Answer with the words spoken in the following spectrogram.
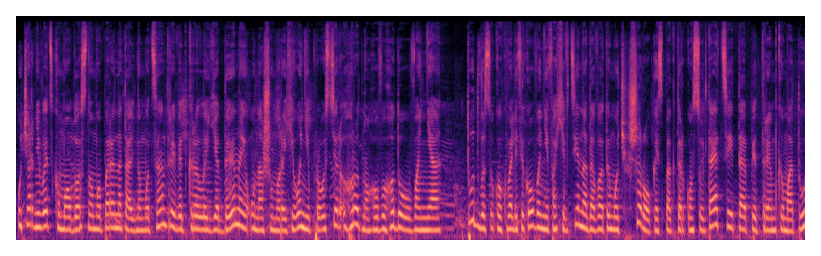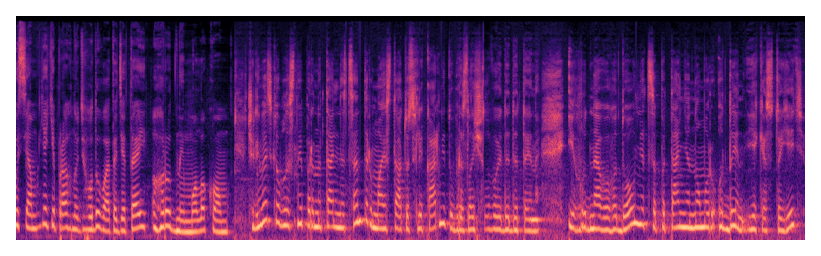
У Чернівецькому обласному перинатальному центрі відкрили єдиний у нашому регіоні простір грудного вигодовування. Тут висококваліфіковані фахівці надаватимуть широкий спектр консультацій та підтримки матусям, які прагнуть годувати дітей грудним молоком. Чернівецький обласний перинатальний центр має статус лікарні доброзичливої до дитини. І грудне вигодовування це питання номер один, яке стоїть.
